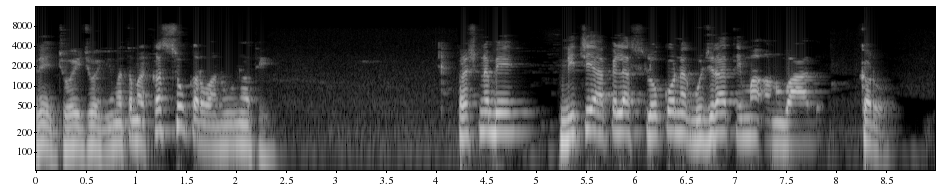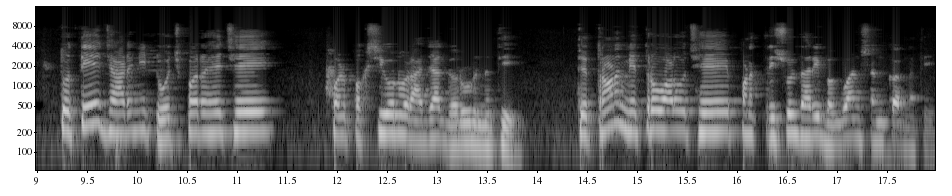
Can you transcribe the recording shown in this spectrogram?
રે જોઈ જોઈ. એમાં તમારે કશું કરવાનું નથી. પ્રશ્ન બે, નીચે આપેલા શ્લોકોના ગુજરાતીમાં અનુવાદ કરો. તો તે ઝાડની ટોચ પર રહે છે, પણ પક્ષીઓનો રાજા ગરુડ નથી. તે ત્રણ નેત્રોવાળો છે, પણ ત્રિશુલધારી ભગવાન શંકર નથી.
